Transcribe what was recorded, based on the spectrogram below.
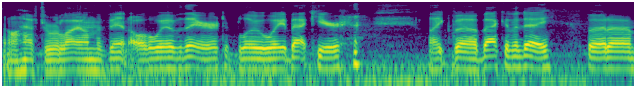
I don't have to rely on the vent all the way over there to blow away back here like uh, back in the day. But uh,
